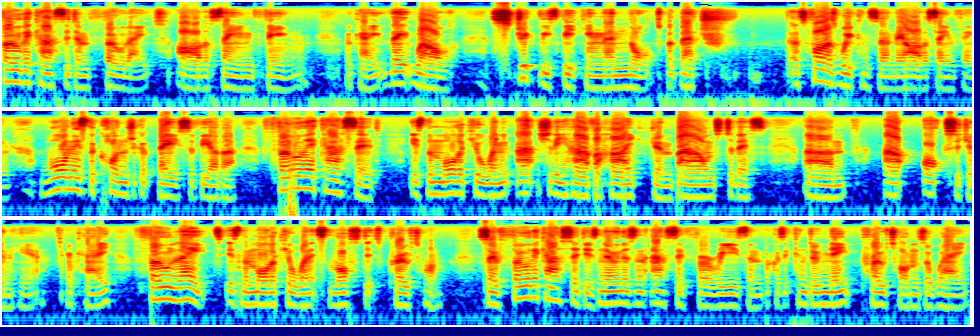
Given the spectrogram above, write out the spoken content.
folic acid and folate are the same thing. Okay, they well, strictly speaking, they're not, but they're as far as we're concerned, they are the same thing. One is the conjugate base of the other. Folic acid is the molecule when you actually have a hydrogen bound to this um, oxygen here. Okay, folate is the molecule when it's lost its proton. So folic acid is known as an acid for a reason because it can donate protons away.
